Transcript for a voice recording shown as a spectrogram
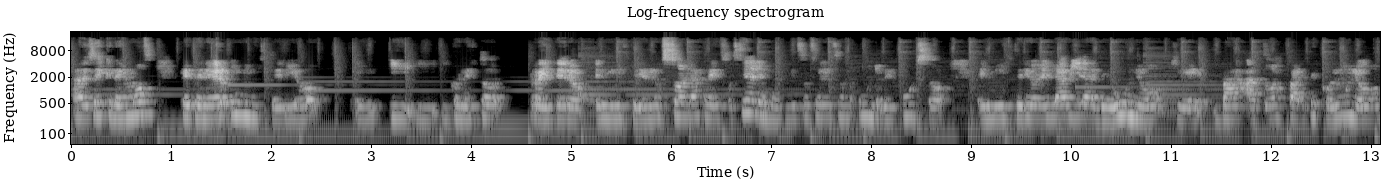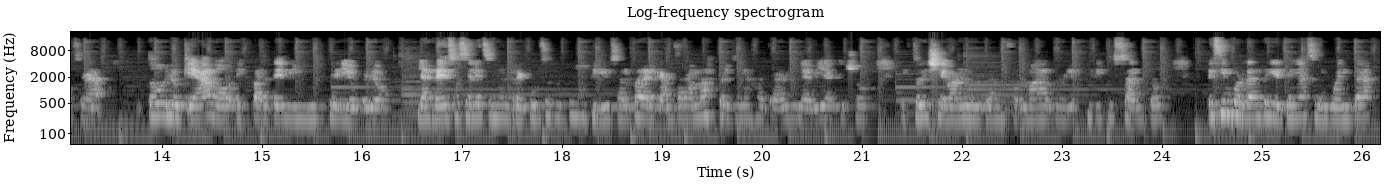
A veces creemos que tener un ministerio, eh, y, y, con esto reitero, el ministerio no son las redes sociales, las redes sociales son un recurso, el ministerio es la vida de uno que va a todas partes con uno, o sea, todo lo que hago es parte de mi ministerio, pero las redes sociales son el recurso que puedo utilizar para alcanzar a más personas a través de la vida que yo estoy llevando transformada por el Espíritu Santo. Es importante que tengas en cuenta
